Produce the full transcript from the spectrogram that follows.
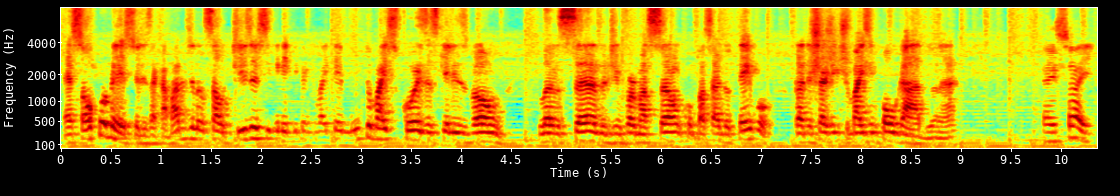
é só o começo, eles acabaram de lançar o teaser, significa que vai ter muito mais coisas que eles vão lançando de informação com o passar do tempo, para deixar a gente mais empolgado, né? É isso aí.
